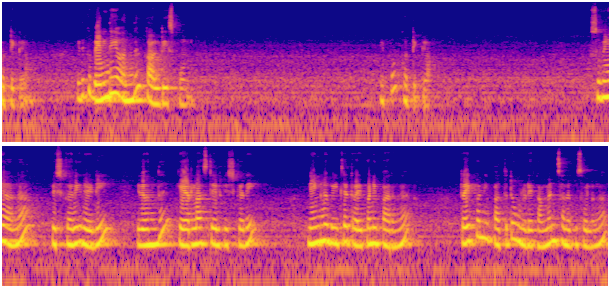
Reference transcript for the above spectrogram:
கொட்டிக்கலாம். இதுக்கு வெந்தயம் வந்து கால் டீஸ்பூன். இப்போ கொட்டிக்கலாம். சுவையான ஃபிஷ் கறி ரெடி இது வந்து கேரளா ஸ்டைல் ஃபிஷ் கறி நீங்களும் வீட்டில் ட்ரை பண்ணி பாருங்கள் ட்ரை பண்ணி பார்த்துட்டு உங்களுடைய கமெண்ட்ஸ் அனுப்ப சொல்லுங்கள்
